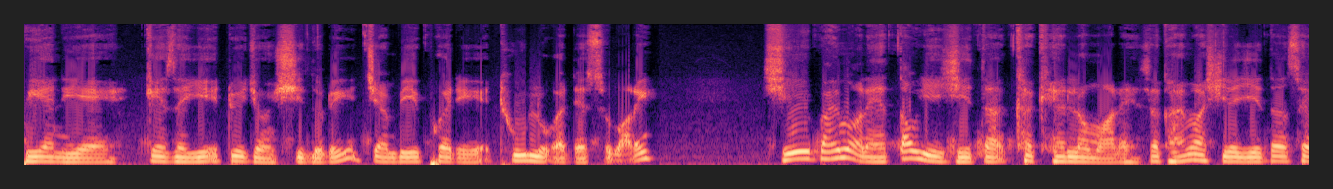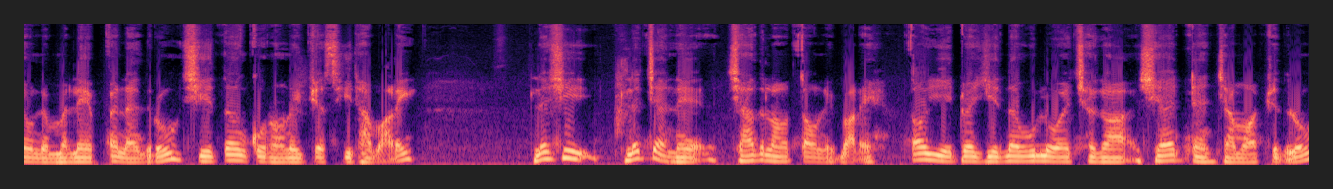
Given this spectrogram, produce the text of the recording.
BN ရဲ့ကယ်ဆယ်ရေးအတွေ့အကြုံရှိသူတွေကြံပေးဖွဲ့တွေအထူးလိုအပ်တဲ့ဆိုပါလေရေပိုင်းမှာလည်းတောက်ရည်ရေတန့်ခက်ခဲလုံးပါလေစကိုင်းမှာရှိတဲ့ရေတန့်ဆက်ုံတွေမလဲပတ်နိုင်သလိုရေတန့်ကိုယ်တော်တွေပျက်စီးထားပါလေလက်ရှိလက်ကျန်တဲ့ရားသလောက်တောက်နေပါလေတောက်ရည်အတွက်ရေတန့်ဘူးလိုအပ်ချက်ကရဲတန်ကြမှာဖြစ်သလို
